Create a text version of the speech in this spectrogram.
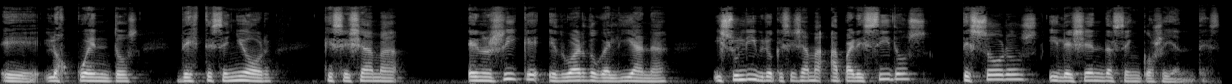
eh, los cuentos de este señor que se llama Enrique Eduardo Galeana y su libro que se llama Aparecidos, Tesoros y Leyendas en Corrientes.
